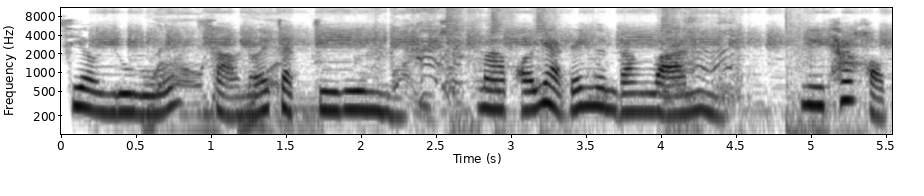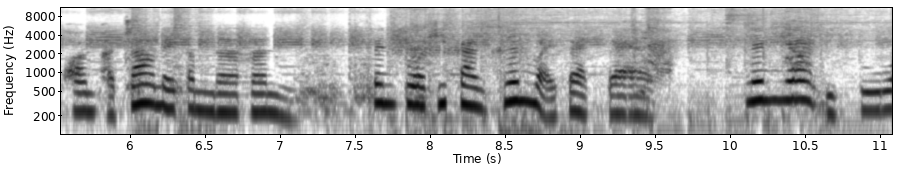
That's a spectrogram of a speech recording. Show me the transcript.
เสี่ยวหยูสาวน้อยจากจีน มาเพราะอยากได้เงินรางวัล มีท่าขอพรพระเจ้าในตำนาน เป็นตัวที่การเคลื่อนไหวแปลกๆเล่นยากอีกตัว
